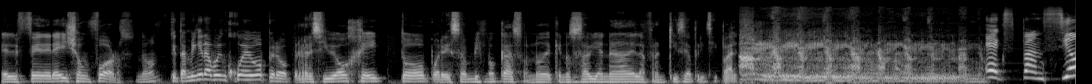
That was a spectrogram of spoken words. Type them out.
el Federation Force, ¿no? Que también era buen juego, pero recibió hate todo por ese mismo caso, ¿no? De que no se sabía nada de la franquicia principal. Expansión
